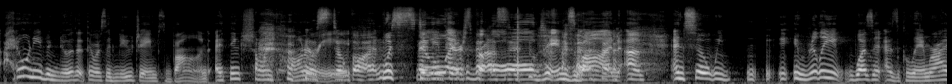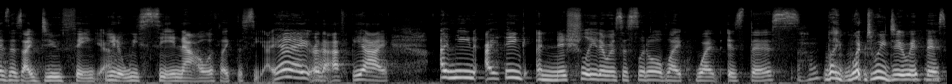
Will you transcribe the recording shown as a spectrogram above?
I don't even know that there was a new James Bond. I think Sean Connery still Bond. was still like the Brosnan. old James Bond, um, and so we it really wasn't as glamorized as I do think Yeah. you know we see now with like the CIA or the FBI. I mean, I think initially there was this little of like, what is this? Mm-hmm. Like, what do we do with this?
